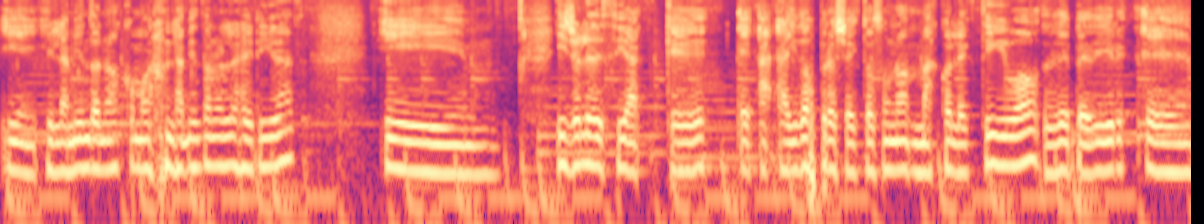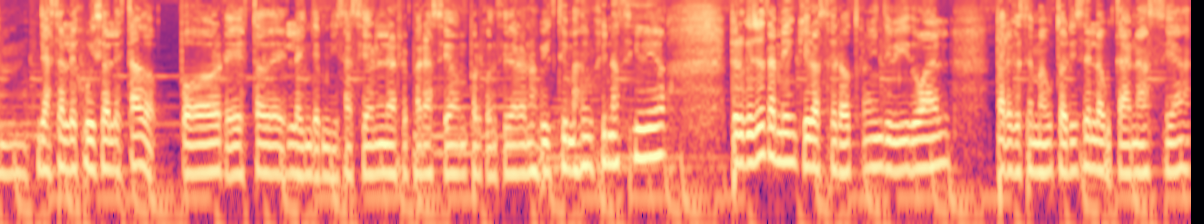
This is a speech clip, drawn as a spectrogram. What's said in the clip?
y, y lamiéndonos como lamiéndonos las heridas y, y yo le decía que eh, ha- hay dos proyectos, uno más colectivo de pedir, eh, de hacerle juicio al Estado por esto de la indemnización y la reparación por considerarnos víctimas de un genocidio, pero que yo también quiero hacer otro individual para que se me autorice la eutanasia,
